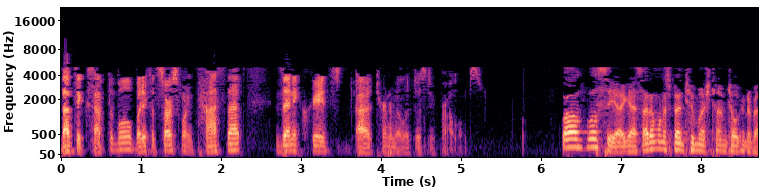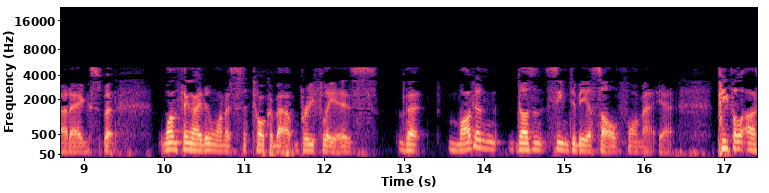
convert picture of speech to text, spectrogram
that's acceptable. But if it starts going past that, then it creates uh, tournament logistic problems. Well, we'll see, I guess. I don't want to spend too much time talking about eggs, but one thing I do want to talk about briefly is that modern doesn't seem to be a solved format yet. People are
